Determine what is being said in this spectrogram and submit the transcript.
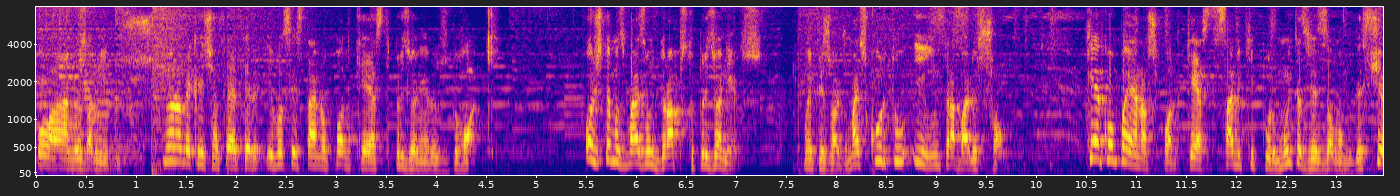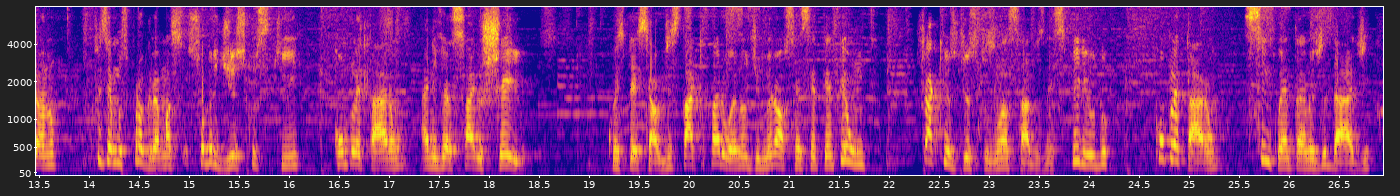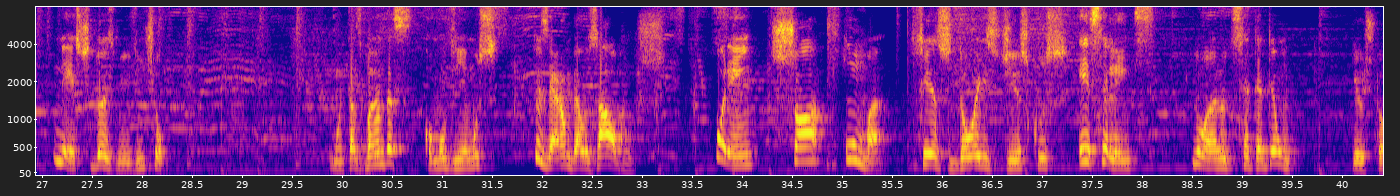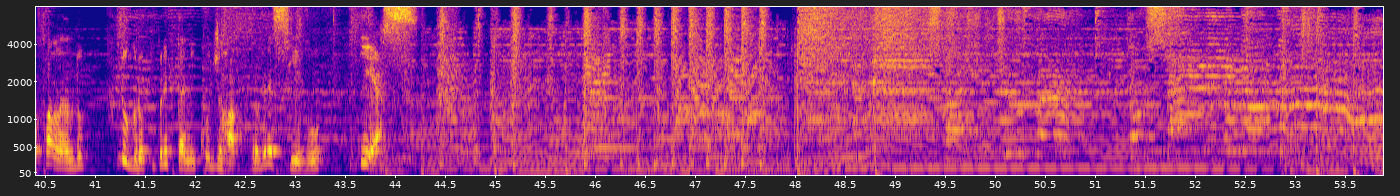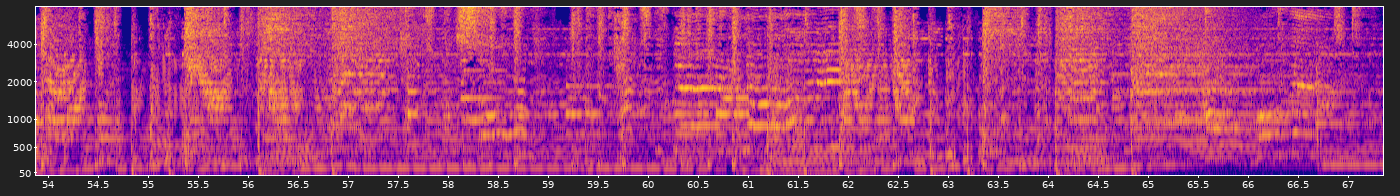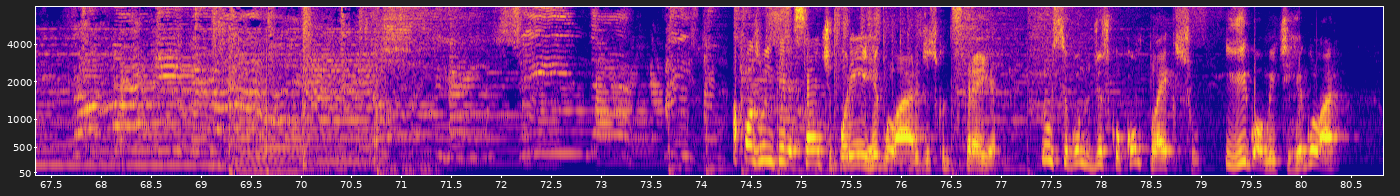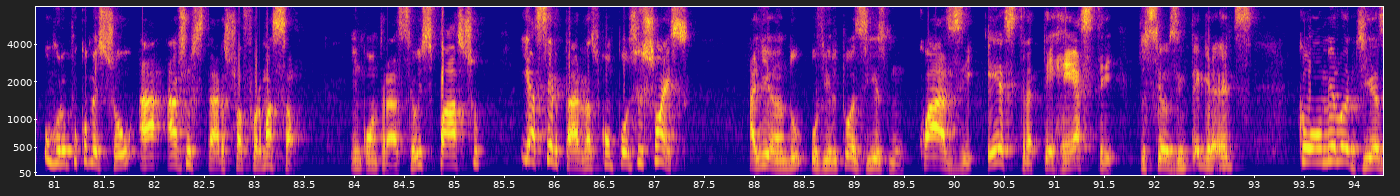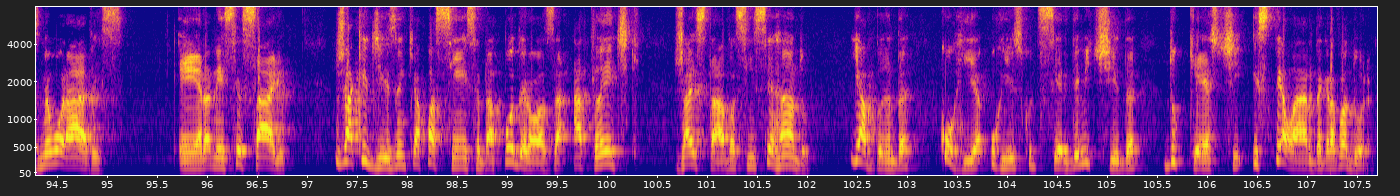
Olá, meus amigos. Meu nome é Christian Fetter e você está no podcast Prisioneiros do Rock. Hoje temos mais um Drops do Prisioneiros, um episódio mais curto e em trabalho solo. Quem acompanha nosso podcast sabe que por muitas vezes ao longo deste ano fizemos programas sobre discos que completaram aniversário cheio, com especial destaque para o ano de 1971, já que os discos lançados nesse período completaram 50 anos de idade neste 2021. Muitas bandas, como vimos, fizeram belos álbuns, porém só uma fez dois discos excelentes no ano de 71. Eu estou falando do grupo britânico de rock progressivo Yes. Após um interessante, porém irregular disco de estreia e um segundo disco complexo e igualmente irregular, o grupo começou a ajustar sua formação, encontrar seu espaço e acertar nas composições, aliando o virtuosismo quase extraterrestre dos seus integrantes com melodias memoráveis. Era necessário, já que dizem que a paciência da poderosa Atlantic já estava se encerrando e a banda corria o risco de ser demitida do cast estelar da gravadora.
